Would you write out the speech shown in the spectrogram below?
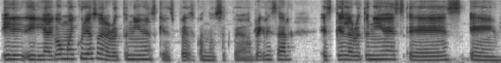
Y, y, algo muy curioso de la Reto Nives, que después cuando se pueda regresar, es que la Reto Nives es... Eh,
